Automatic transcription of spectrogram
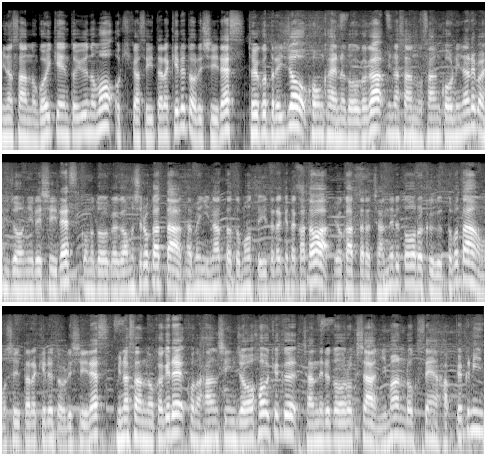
皆さんのご意見というのもお聞かせいただけると嬉しいです。ということで以上、今回の動画が皆さんの参考になれば非常に嬉しいです。この動画が面白かった、ためになったと思っていただけた方は、よかったらチャンネル登録、グッドボタンを押していただけると嬉しいです。皆さんのおかげで、この阪神情報報局、チャンネル登録者26,800人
